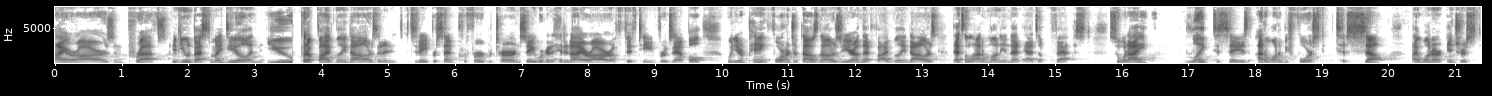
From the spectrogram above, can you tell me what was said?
IRRs and prefs. If you invest in my deal and you put up $5 million and it's an 8% preferred return, say we're going to hit an IRR of 15, for example, when you're paying $400,000 a year on that $5 million, that's a lot of money and that adds up fast. So what I like to say is I don't want to be forced to sell. I want our interest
